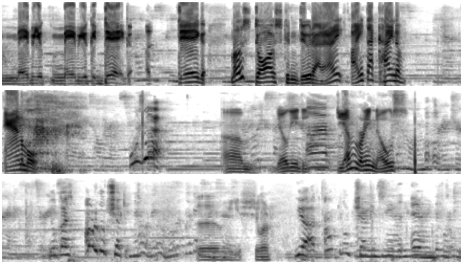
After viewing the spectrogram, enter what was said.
Maybe you maybe you could dig. Uh, dig. Most dogs can do that. I ain't, I ain't that kind of animal. Who's that? Um, Yogi, do, Um, do you have a runny nose? uh-oh. You guys, I'm gonna go check it. Um, you sure? Yeah, I'm gonna go check it to see that everything's okay.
